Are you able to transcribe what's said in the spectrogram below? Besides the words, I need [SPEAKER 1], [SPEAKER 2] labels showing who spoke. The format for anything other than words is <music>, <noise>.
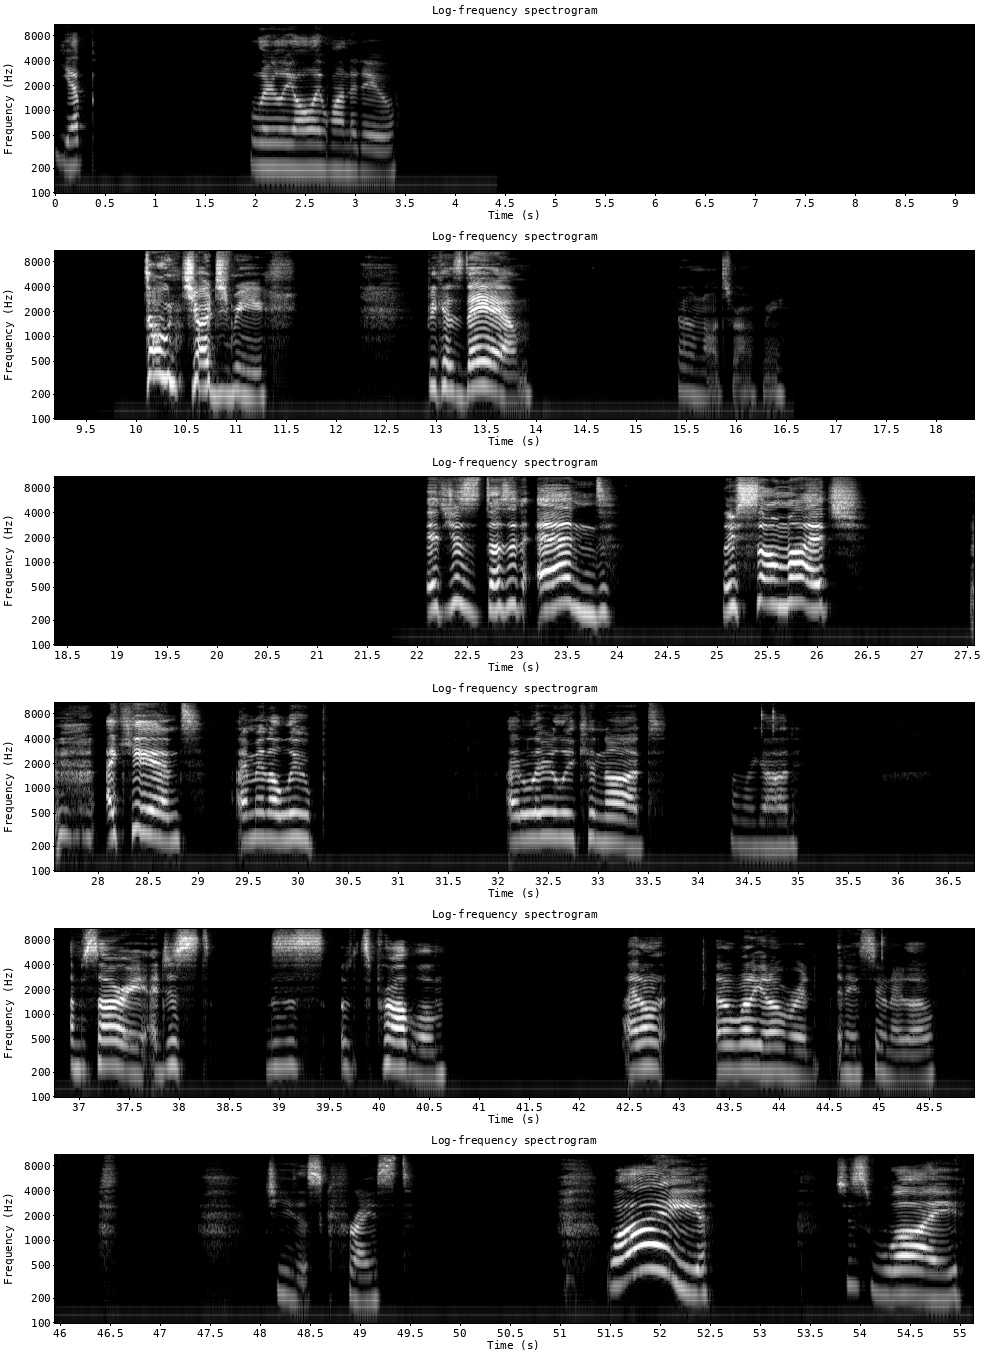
[SPEAKER 1] Yep. Literally all I want to do. Don't judge me! because damn. I don't know what's wrong with me. It just doesn't end. There's so much. I can't. I'm in a loop. I literally cannot. Oh my god. I'm sorry. I just this is it's a problem. I don't I don't want to get over it any sooner though. <laughs> Jesus Christ. Why? Just why?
